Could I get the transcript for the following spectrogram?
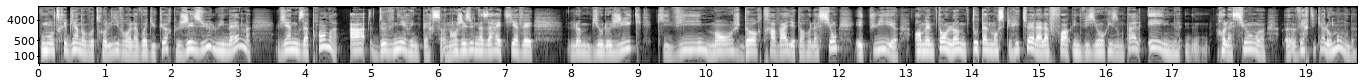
Vous montrez bien dans votre livre La Voix du cœur que Jésus lui-même vient nous apprendre à devenir une personne. En Jésus de Nazareth, il y avait l'homme biologique qui vit, mange, dort, travaille, est en relation, et puis euh, en même temps l'homme totalement spirituel, à la fois une vision horizontale et une, relation euh, euh, verticale au monde,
